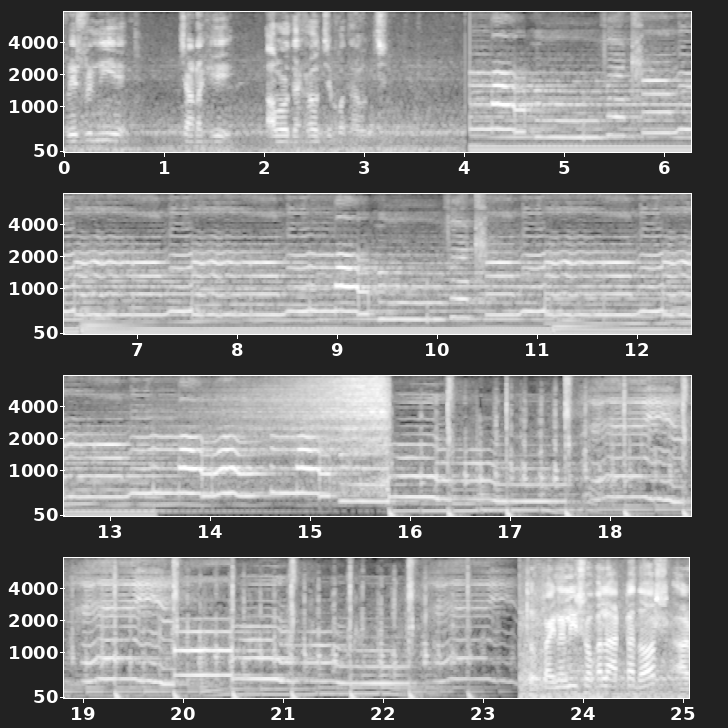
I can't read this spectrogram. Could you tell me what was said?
ফ্রেশ হয়ে নিয়ে চাটা খেয়ে আবারও দেখা হচ্ছে, কথা হচ্ছে। সকাল আটটা দশ আর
